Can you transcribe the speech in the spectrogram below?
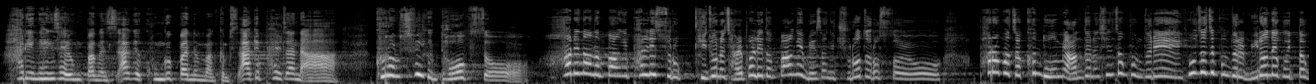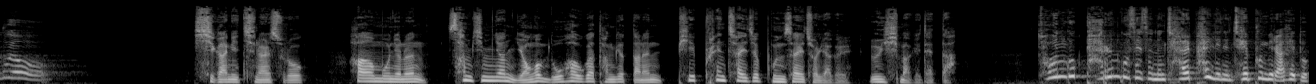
할인 행사용 빵은 싸게 공급받는 만큼 싸게 팔잖아. 그럼 수익은 더 없어. 할인하는 빵이 팔릴수록 기존에 잘 팔리던 빵의 매상이 줄어들었어요. 팔아봤자 큰 도움이 안 되는 신상품들이 효자 제품들을 밀어내고 있다고요. 시간이 지날수록 하음모녀는 30년 영업 노하우가 담겼다는 피 프랜차이즈 본사의 전략을 의심하게 됐다. 전국 다른 곳에서는 잘 팔리는 제품이라 해도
